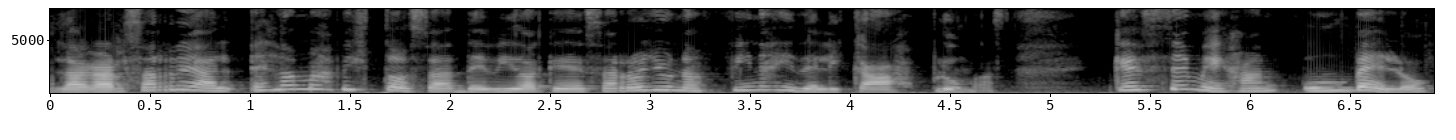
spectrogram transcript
la garza real es la más vistosa debido a que desarrolla unas finas y delicadas plumas que semejan un velo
